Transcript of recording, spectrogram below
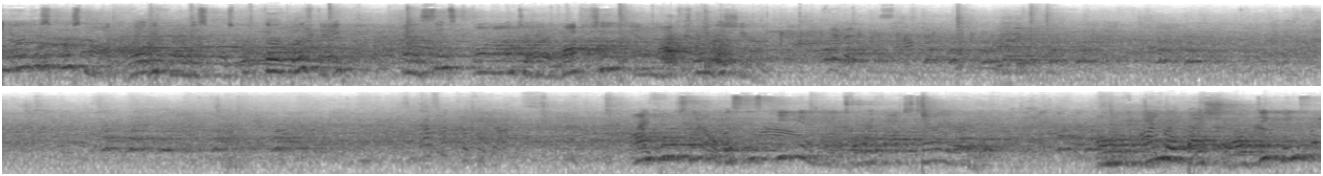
and earned his first Mach well before his first third birthday, and has since gone on to earn a Mach 2 and a Mach 3 this year. On course now, this is Keegan, a Toy Fox Terrier. Owned and handled by Cheryl Diekman from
